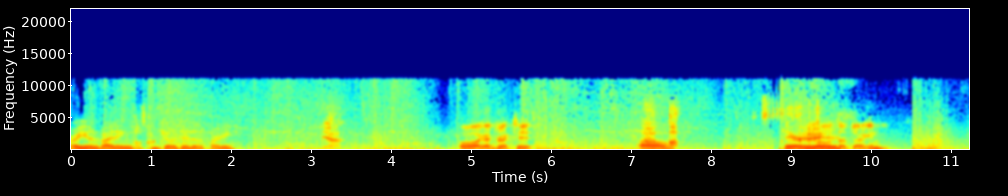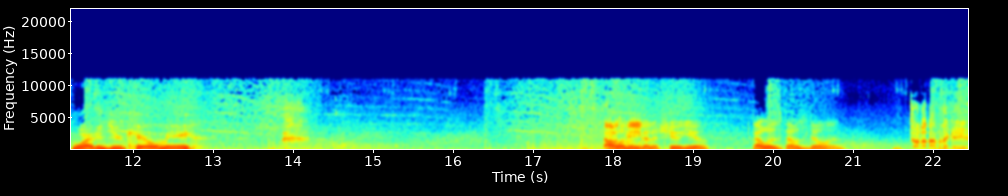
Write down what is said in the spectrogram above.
Are you inviting Oh. Jojo to the party? Yeah. Oh, I got direct hit. Oh, uh, there he Oh, is. what's up, Dragon? Why did you kill me? That I was wasn't me. gonna shoot you. That was that was Dylan. Donut, I'm gonna get you.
